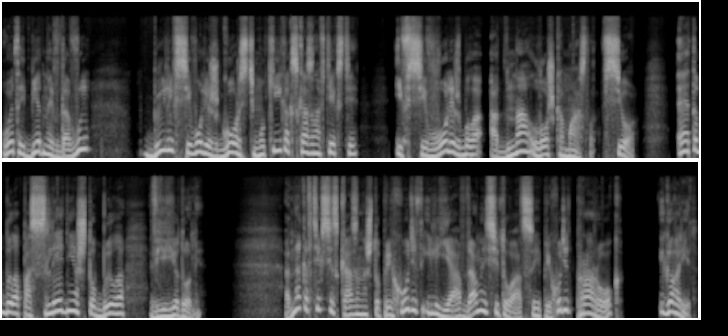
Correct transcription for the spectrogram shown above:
у этой бедной вдовы были всего лишь горсть муки, как сказано в тексте, и всего лишь была одна ложка масла. Все. Это было последнее, что было в ее доме. Однако в тексте сказано, что приходит Илья в данной ситуации, приходит пророк и говорит,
